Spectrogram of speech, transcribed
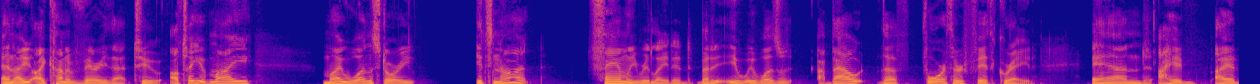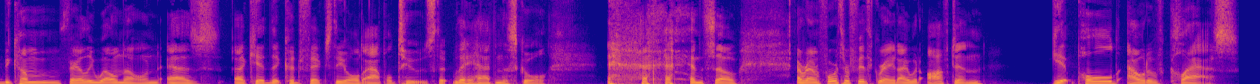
And I, I kind of vary that too. I'll tell you my my one story. It's not family related, but it, it was about the fourth or fifth grade, and I had I had become fairly well known as a kid that could fix the old Apple IIs that they had in the school, and so around fourth or fifth grade, I would often get pulled out of class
